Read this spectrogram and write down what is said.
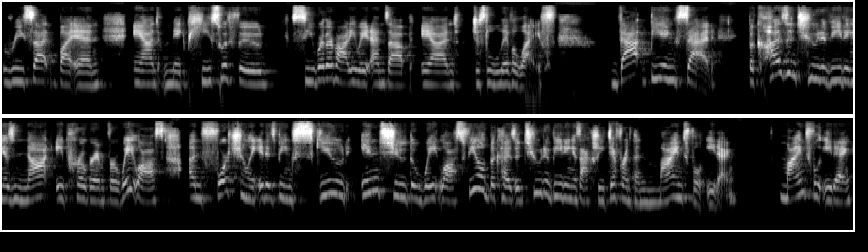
reset button and make peace with food, see where their body weight ends up and just live a life. That being said, because intuitive eating is not a program for weight loss, unfortunately, it is being skewed into the weight loss field because intuitive eating is actually different than mindful eating. Mindful eating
